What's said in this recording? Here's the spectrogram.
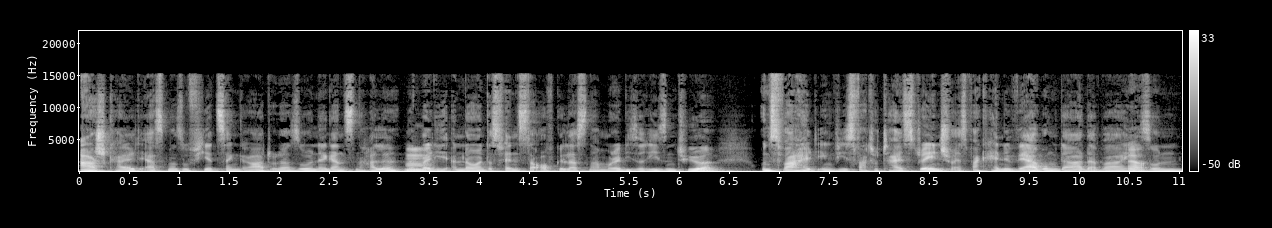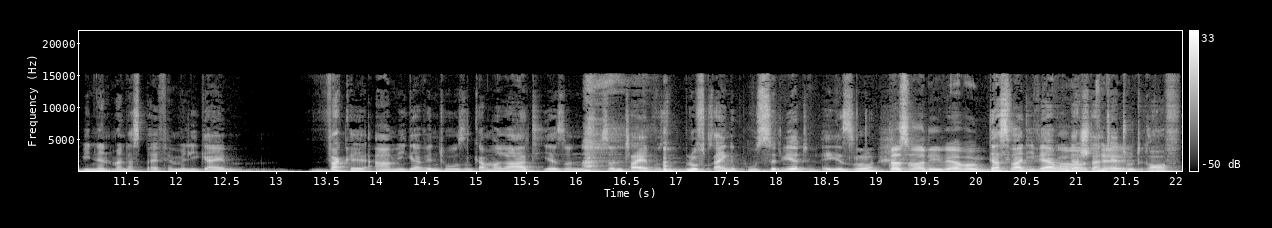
arschkalt, erstmal so 14 Grad oder so in der ganzen Halle, ne, mhm. weil die andauernd das Fenster aufgelassen haben oder diese Riesentür. Und es war halt irgendwie, es war total strange, weil es war keine Werbung da, da war hier ja. so ein, wie nennt man das bei Family Guy, wackelarmiger Windhosenkamerad. Hier so ein, so ein Teil, wo so Luft reingepustet wird. Hier so. Das war die Werbung. Das war die Werbung, oh, da stand okay. Tattoo drauf.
